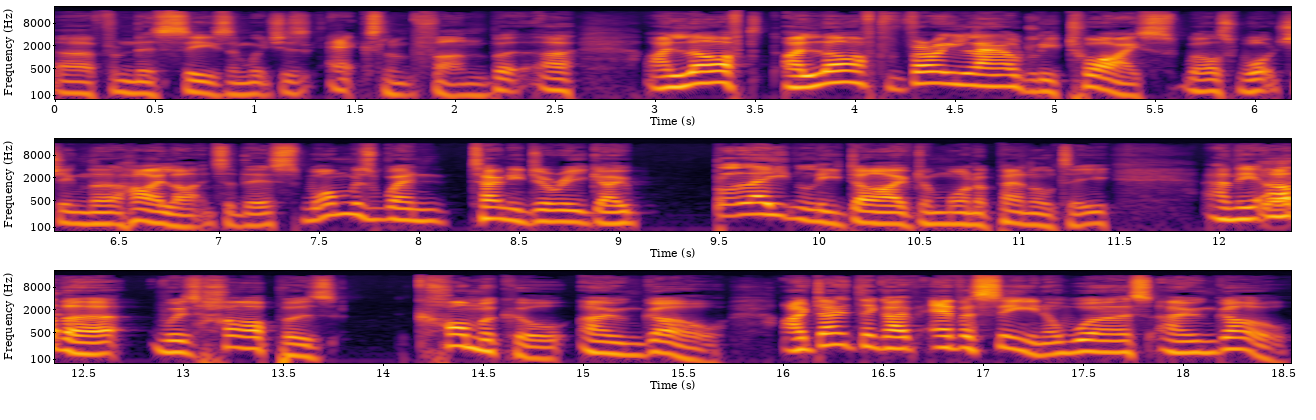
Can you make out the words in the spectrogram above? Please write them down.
uh, from this season, which is excellent fun. But uh, I laughed. I laughed very loudly twice whilst watching the highlights of this. One was when Tony Dorigo blatantly dived and won a penalty, and the yeah. other was Harper's comical own goal. I don't think I've ever seen a worse own goal.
